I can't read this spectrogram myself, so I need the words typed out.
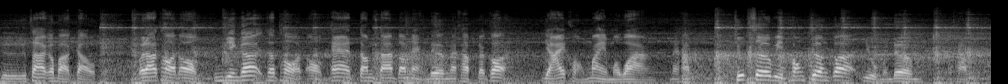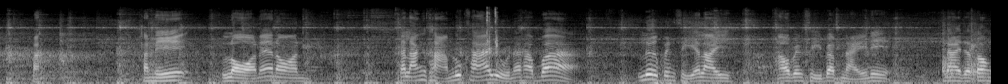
คือซากกระบะเก่า เวลาถอดออกจริงๆก็จะถอดออกแค่ตามตามตำแหน่งเดิมนะครับ แล้วก็ย้ายของใหม่มาวางนะครับ ชุดเซอร์วิสห้องเครื่องก็อยู่เหมือนเดิมนะครับคันนี้หล่อแน่นอนกำลังถามลูกค้าอยู่นะครับว่าเลือกเป็นสีอะไร เอาเป็นสีแบบไหนนี่ น่าจะต้อง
